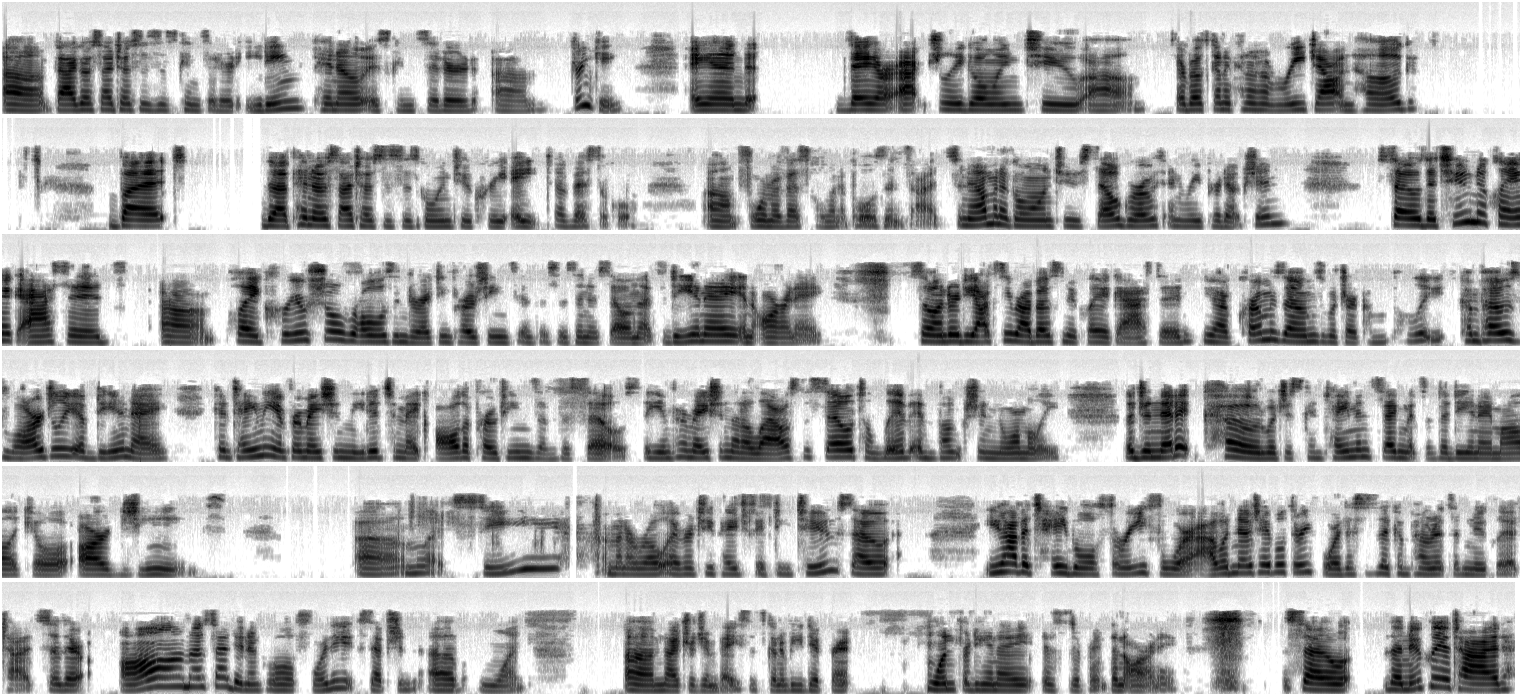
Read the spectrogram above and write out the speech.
uh, phagocytosis is considered eating, pino is considered um, drinking, and they are actually going to um, they're both going to kind of reach out and hug but the pinocytosis is going to create a vesicle, um, form a vesicle when it pulls inside. So now I'm going to go on to cell growth and reproduction. So the two nucleic acids um, play crucial roles in directing protein synthesis in a cell, and that's DNA and RNA. So under deoxyribose nucleic acid, you have chromosomes, which are complete, composed largely of DNA, contain the information needed to make all the proteins of the cells, the information that allows the cell to live and function normally. The genetic code, which is contained in segments of the DNA molecule, are genes. Um, let's see. I'm going to roll over to page 52. So you have a table 3 4. I would know table 3 4. This is the components of nucleotides. So they're almost identical for the exception of one um, nitrogen base. It's going to be different. One for DNA is different than RNA. So the nucleotide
